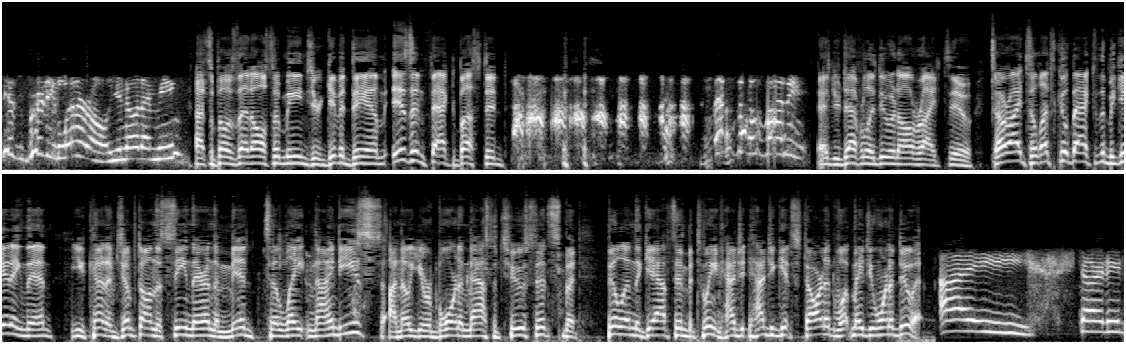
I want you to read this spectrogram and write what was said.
it's pretty literal, you know what I mean? I suppose that also means your give a damn is in fact busted, That's so funny. and you're definitely doing all right too. All right, so let's go back to the beginning then. You kind of jumped on the scene there in the mid to late '90s. I know you were born in Massachusetts, but fill in the gaps in between. How'd you how'd you get started? What made you want to do it? I started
